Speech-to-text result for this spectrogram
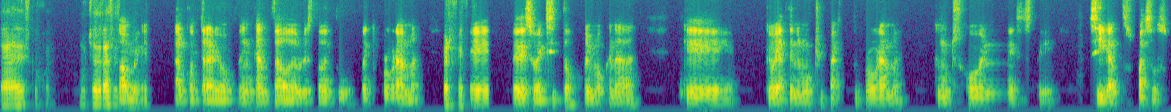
Te agradezco, Juan. Muchas gracias. por Al contrario, encantado de haber estado en tu, en tu programa. Perfecto. Eh, te deseo éxito, primero que nada, que, que vaya a tener mucho impacto tu programa, que muchos jóvenes este, sigan tus pasos,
